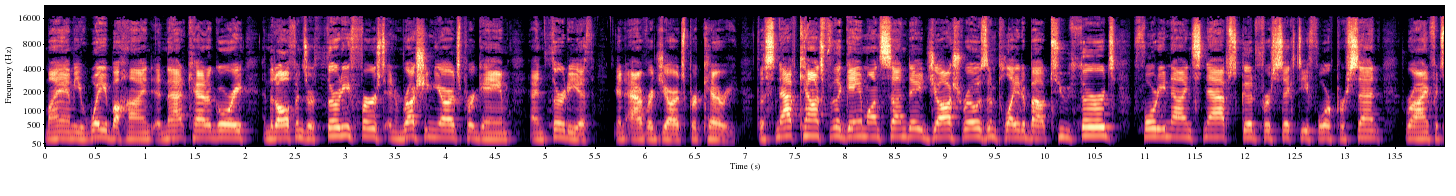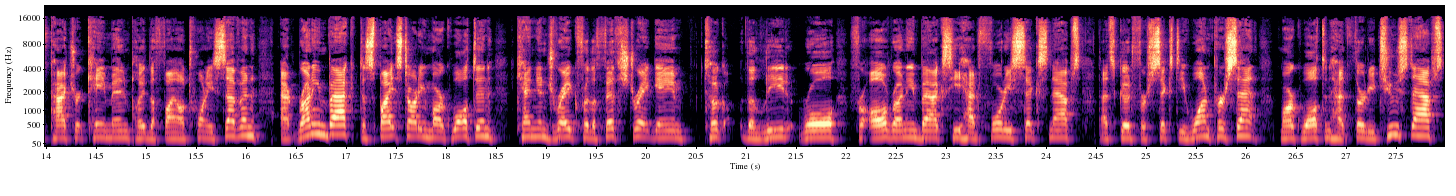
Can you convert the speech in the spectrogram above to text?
Miami way behind in that category, and the Dolphins are 31st in rushing yards per game and 30th in average yards per carry. The snap counts for the game on Sunday Josh Rosen played about two thirds, 49 snaps, good for 64%. Ryan Fitzpatrick came in, played the final 27. At running back, despite starting Mark Walton, Kenyan Drake for the fifth straight game took the lead role for all running backs. He had 46 snaps, that's good for 61%. Mark Walton had 32 snaps,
